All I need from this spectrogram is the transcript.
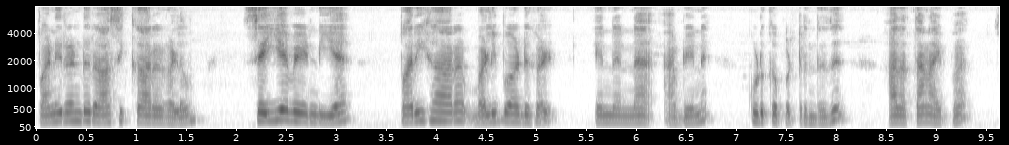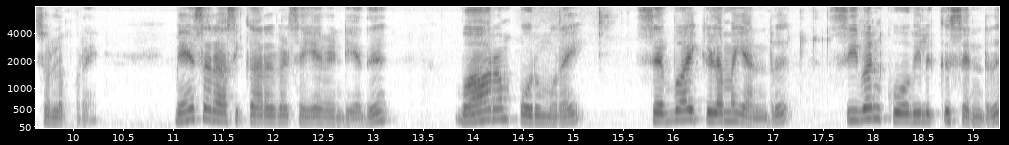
பனிரெண்டு ராசிக்காரர்களும் செய்ய வேண்டிய பரிகார வழிபாடுகள் என்னென்ன அப்படின்னு கொடுக்கப்பட்டிருந்தது. அதைத்தான் நான் இப்போ சொல்ல போகிறேன் மேச ராசிக்காரர்கள் செய்ய வேண்டியது வாரம் ஒரு முறை செவ்வாய்க்கிழமை அன்று சிவன் கோவிலுக்கு சென்று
